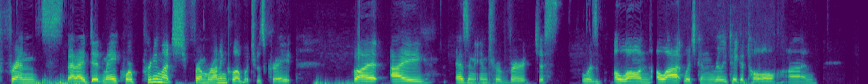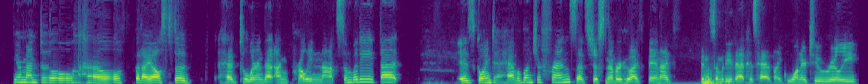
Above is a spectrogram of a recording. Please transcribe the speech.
friends that I did make were pretty much from running club, which was great. But I as an introvert just was alone a lot, which can really take a toll on your mental health. But I also had to learn that I'm probably not somebody that is going to have a bunch of friends. That's just never who I've been. I've been somebody that has had like one or two really,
